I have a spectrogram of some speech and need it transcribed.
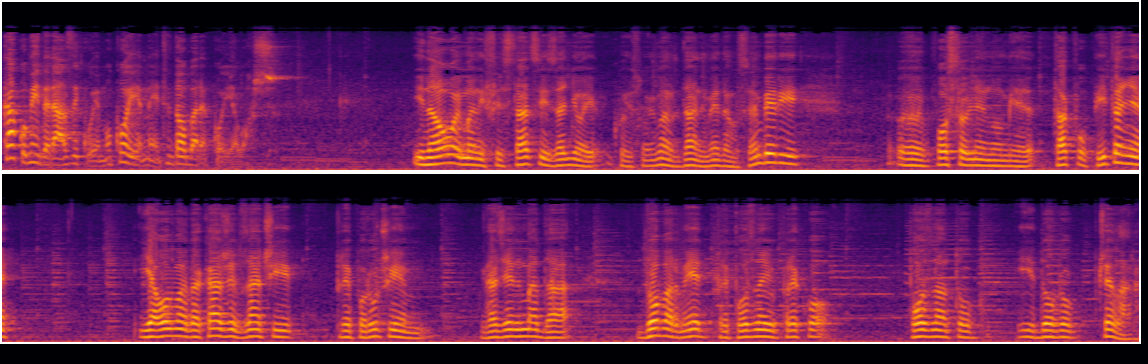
Kako mi da razlikujemo koji je med dobar, a koji je loš? I na ovoj manifestaciji zadnjoj koju smo imali Dani meda u Semberiji, postavljeno mi je takvo pitanje. Ja odmah da kažem, znači preporučujem građanima da dobar med prepoznaju preko poznatog i dobrog pčelara.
